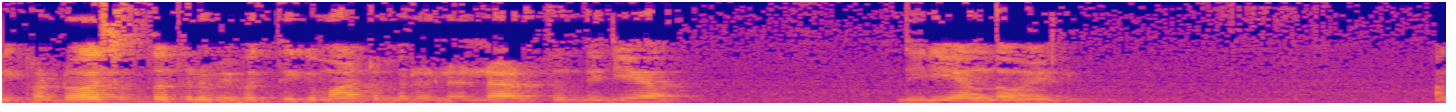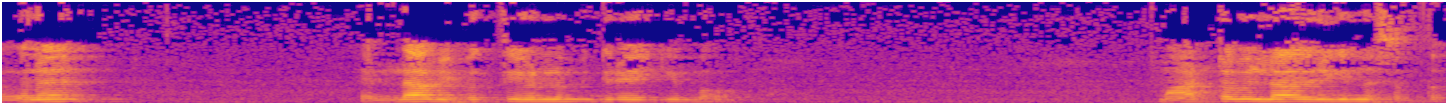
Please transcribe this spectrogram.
ഈ ഖഡ്വാ ശബ്ദത്തിന് വിഭക്തിക്ക് മാറ്റം വരില്ല. എല്ലായിടത്തും ദിരിയ ദിരിയാന്തമായിരിക്കും അങ്ങനെ എല്ലാ വിഭക്തികളിലും വിഗ്രഹിക്കുമ്പോൾ മാറ്റമില്ലാതിരിക്കുന്ന ശബ്ദം.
